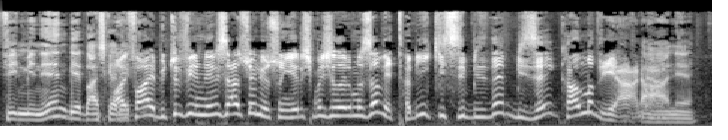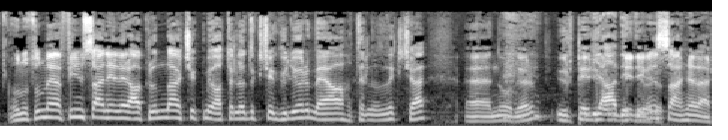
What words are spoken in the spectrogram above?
filminin bir başka... Ay Fahir bütün filmleri sen söylüyorsun yarışmacılarımıza ve tabii ikisi bizde bize kalmadı yani. Yani Unutulmayan film sahneleri aklımdan çıkmıyor. Hatırladıkça gülüyorum veya hatırladıkça e, ne oluyorum? Ürperiyorum dediğiniz sahneler.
